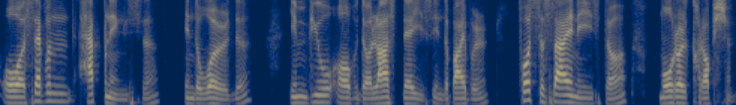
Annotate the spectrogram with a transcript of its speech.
or seven happenings in the world in view of the last days in the Bible. First sign is the moral corruption,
